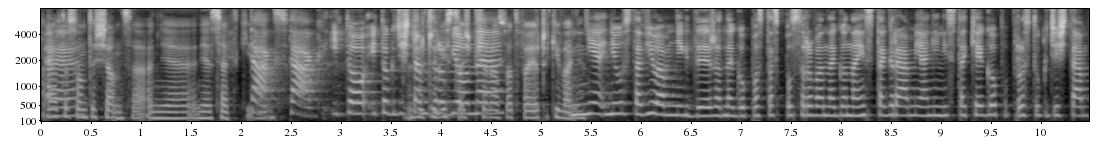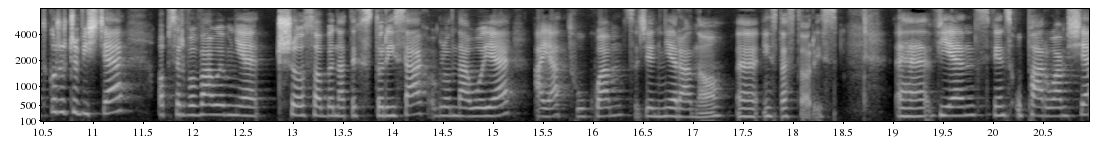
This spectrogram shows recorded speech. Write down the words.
Ale to są e, tysiące, a nie, nie setki. Tak, więc... tak. I to, I to gdzieś tam zrobione. przerosła twoje oczekiwania. Nie, nie ustawiłam nigdy żadnego posta sponsorowanego na Instagramie, ani nic takiego, po prostu gdzieś tam. Tylko rzeczywiście obserwowały mnie trzy osoby na tych storiesach, oglądało je, a ja tłukłam codziennie rano e, Insta Stories. E, więc, więc uparłam się.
